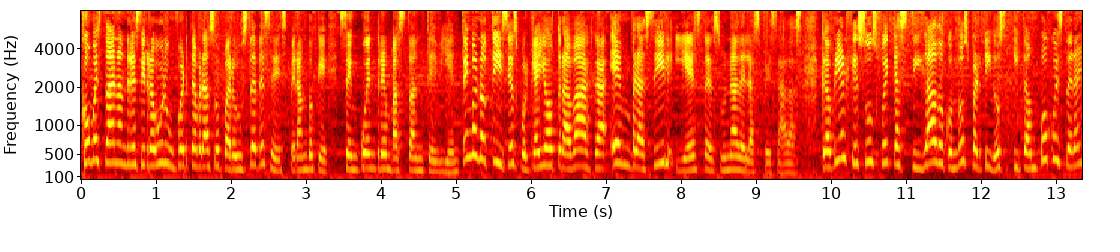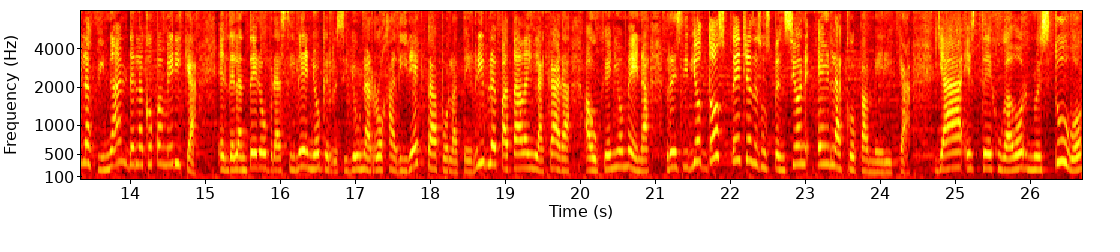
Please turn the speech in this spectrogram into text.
¿Cómo están Andrés y Raúl? Un fuerte abrazo para ustedes, esperando que se encuentren bastante bien. Tengo noticias porque hay otra baja en Brasil y esta es una de las pesadas. Gabriel Jesús fue castigado con dos partidos y tampoco estará en la final de la Copa América. El delantero brasileño que recibió una roja directa por la terrible patada en la cara a Eugenio Mena recibió dos fechas de suspensión en la Copa América. Ya este jugador no estuvo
